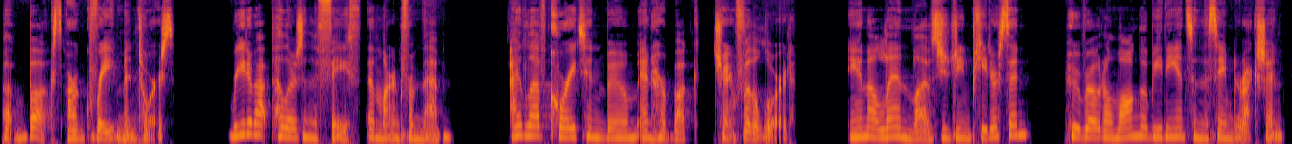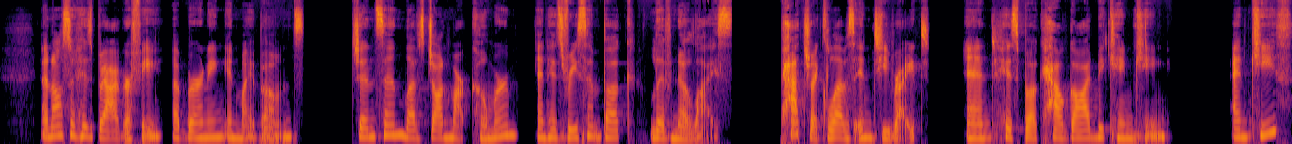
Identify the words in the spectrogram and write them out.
but books are great mentors. Read about pillars in the faith and learn from them. I love Corrie ten Boom and her book, Tramp for the Lord. Anna Lynn loves Eugene Peterson, who wrote A Long Obedience in the Same Direction, and also his biography, A Burning in My Bones. Jensen loves John Mark Comer and his recent book, Live No Lies. Patrick loves N.T. Wright and his book, How God Became King. And Keith,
